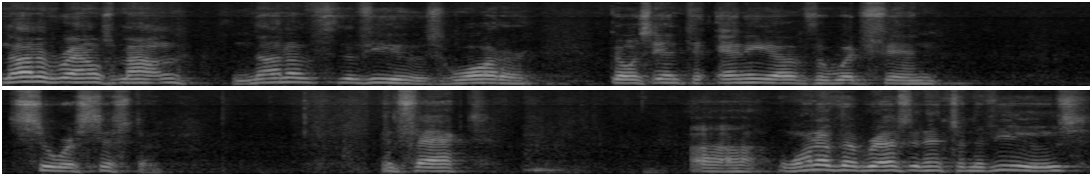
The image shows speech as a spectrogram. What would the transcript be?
none of Reynolds Mountain, none of the views, water goes into any of the Woodfin sewer system. In fact, uh, one of the residents in the views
